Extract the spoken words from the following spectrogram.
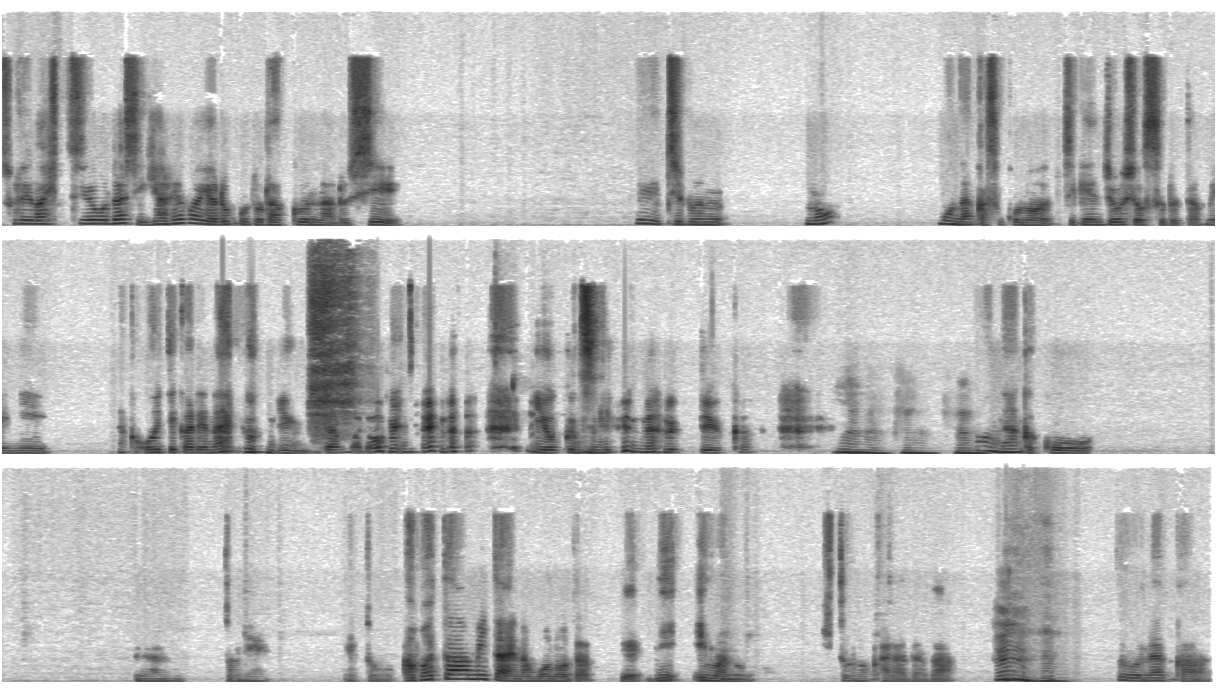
それが必要だし、やればやるほど楽になるし、で、自分の、もうなんかそこの次元上昇するために、なんか置いてかれないように頑張ろうみたいな意欲づけになるっていうか、うん、うん、うん。なんかこう、うんとね、えっと、アバターみたいなものだって、に、今の人の体が。うんうん。そう、なんか、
